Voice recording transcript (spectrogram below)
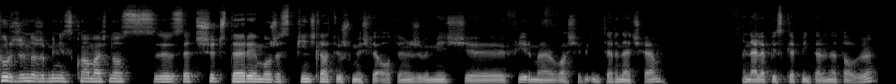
kurczę, no żeby nie skłamać, no ze 3-4, może z 5 lat już myślę o tym, żeby mieć e, firmę właśnie w internecie najlepiej sklep internetowy.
